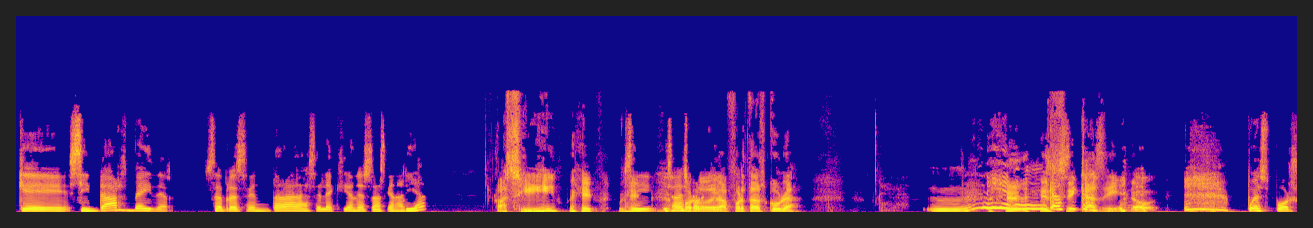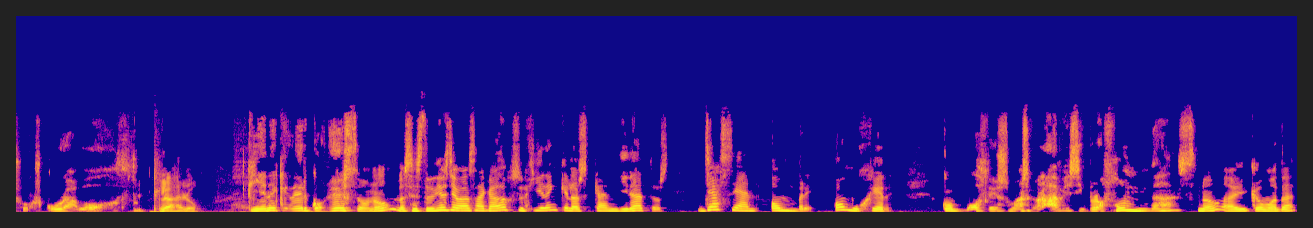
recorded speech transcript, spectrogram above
que si Darth Vader se presentara a las elecciones, ¿las ganaría? ¿Ah, sí? Sí, sabes por, lo de la fuerza oscura? Mm, casi, casi, ¿no? Pues por su oscura voz. Claro. Tiene que ver con eso, ¿no? Los estudios llevados a cabo sugieren que los candidatos, ya sean hombre o mujer, con voces más graves y profundas, ¿no? Ahí como tal,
